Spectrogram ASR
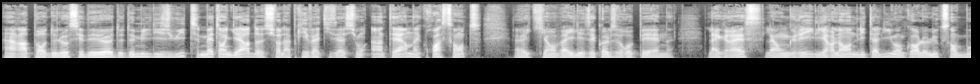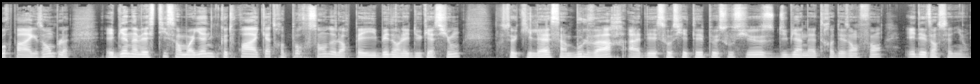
Un rapport de l'OCDE de 2018 met en garde sur la privatisation interne croissante euh, qui envahit les écoles européennes. La Grèce, la Hongrie, l'Irlande, l'Italie ou encore le Luxembourg, par exemple, eh bien n'investissent en moyenne que 3 à 4% de leur PIB dans l'éducation, ce qui laisse un boulevard à des sociétés peu soucieuses du bien-être des enfants et des enseignants.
